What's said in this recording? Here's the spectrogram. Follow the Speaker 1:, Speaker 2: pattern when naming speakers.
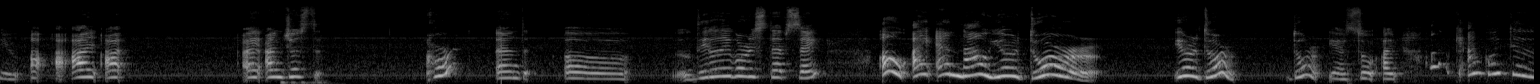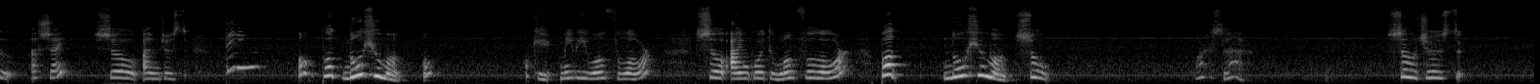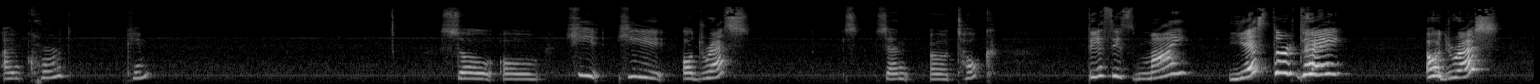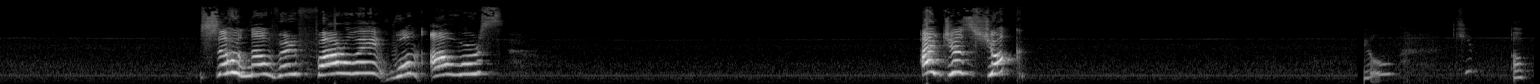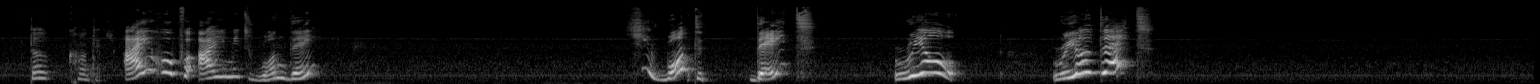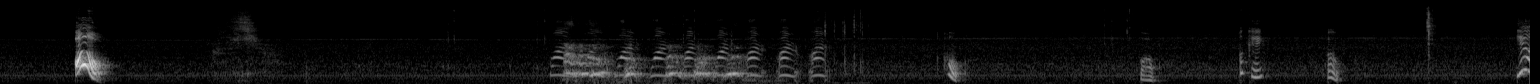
Speaker 1: you. I, I, I, I, I'm just cold and uh, delivery staff say, "Oh, I am now your door, your door, door." Yeah. So I, oh, okay, I'm going to say. So I'm just ding. Oh, but no human. Oh, okay, maybe one floor. So I'm going to one floor, but no human. So what is that? So just I'm called Kim. So uh, he he address send uh, talk. This is my yesterday address. So now very far away, one hours. I'm just shocked. You'll keep up the contact. I hope I meet one day. He wanted date? Real, real date? Oh, oh. Wow. Okay. Oh. Yeah.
